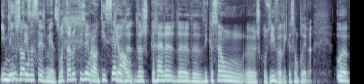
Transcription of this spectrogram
Imenso 15 ou 16 meses. Vou dar outro exemplo. Pronto, isso é que. É o das carreiras de, de dedicação uh, exclusiva, dedicação plena. Uh,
